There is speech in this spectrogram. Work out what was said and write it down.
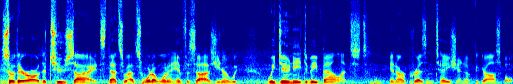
So there are the two sides. That's that's what I want to emphasize. You know, we we do need to be balanced in our presentation of the gospel.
